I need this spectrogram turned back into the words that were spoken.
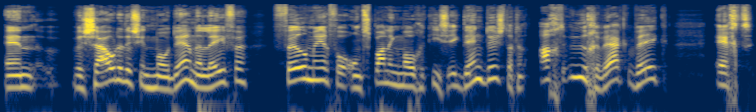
En we zouden dus in het moderne leven veel meer voor ontspanning mogen kiezen. Ik denk dus dat een acht uur werkweek echt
